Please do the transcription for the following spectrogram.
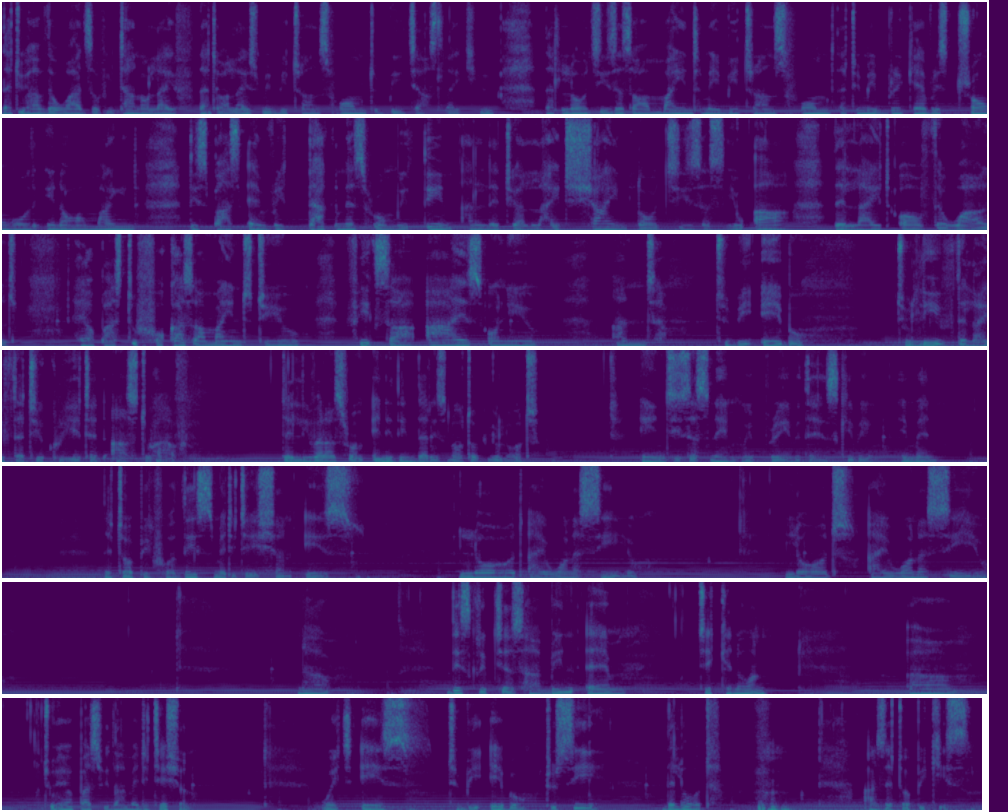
that you have the words of eternal life, that our lives may be transformed to be just like you. That, Lord Jesus, our mind may be transformed, that you may break every stronghold in our mind, disperse every darkness from within, and let your light shine, Lord Jesus. You are the light of the world. Help us to focus our mind to you, fix our eyes on you, and to be able to live the life that you created us to have. Deliver us from anything that is not of you, Lord. In Jesus' name we pray with thanksgiving. Amen. The topic for this meditation is Lord, I want to see you. Lord, I want to see you. Now, these scriptures have been um, taken on um, to help us with our meditation, which is to be able to see the Lord, as the topic is.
